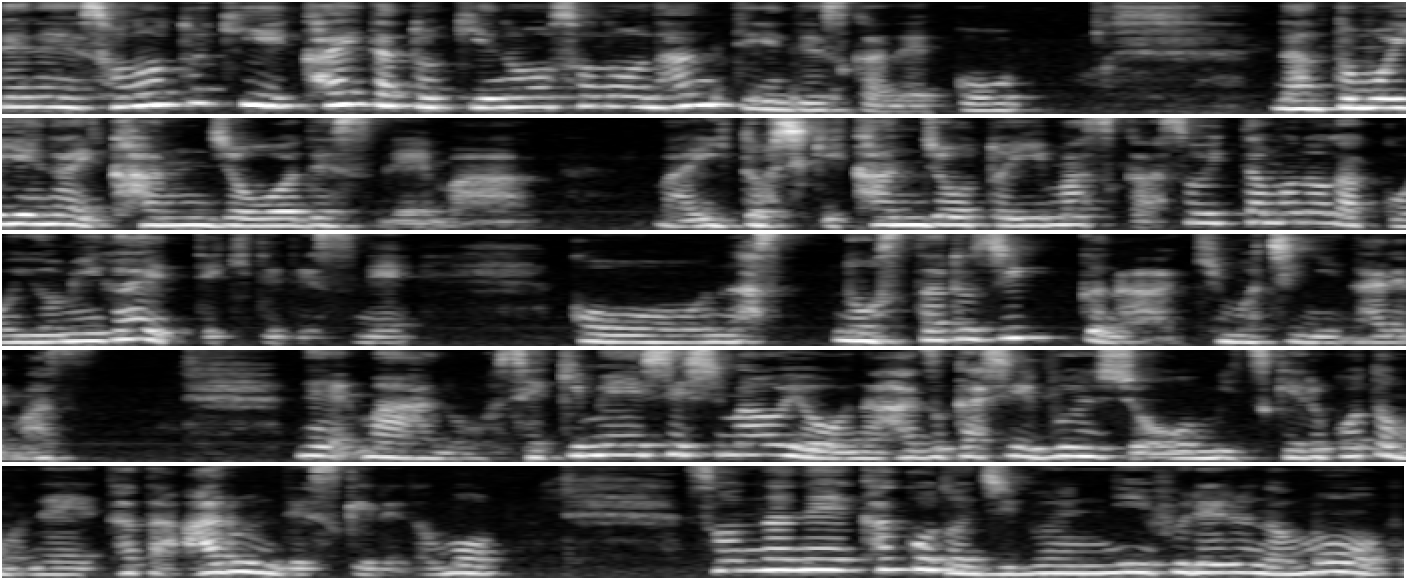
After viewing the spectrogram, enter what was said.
でね、その時、書いた時の、その、なんて言うんですかね、こう、なんとも言えない感情ですね。まあ、まあ、愛しき感情と言いますか、そういったものがこう、蘇ってきてですね、こう、ノスタルジックな気持ちになれます。ね、まあ、あの、赤面してしまうような恥ずかしい文章を見つけることもね、多々あるんですけれども、そんなね、過去の自分に触れるのも、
